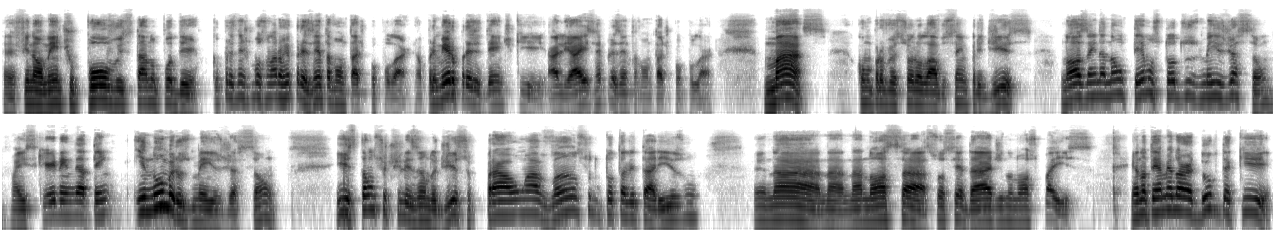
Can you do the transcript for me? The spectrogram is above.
é, finalmente o povo está no poder. Porque o presidente Bolsonaro representa a vontade popular. É o primeiro presidente que, aliás, representa a vontade popular. Mas, como o professor Olavo sempre diz, nós ainda não temos todos os meios de ação. A esquerda ainda tem inúmeros meios de ação e estão se utilizando disso para um avanço do totalitarismo é, na, na, na nossa sociedade, no nosso país. Eu não tenho a menor dúvida que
